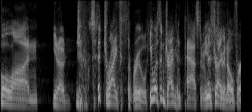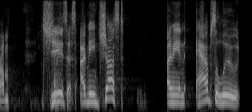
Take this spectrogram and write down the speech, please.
full on, you know, just drive through. He wasn't driving past him. He was That's driving over him. Jesus. I mean, just, I mean, absolute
